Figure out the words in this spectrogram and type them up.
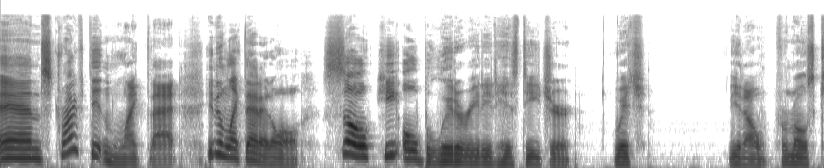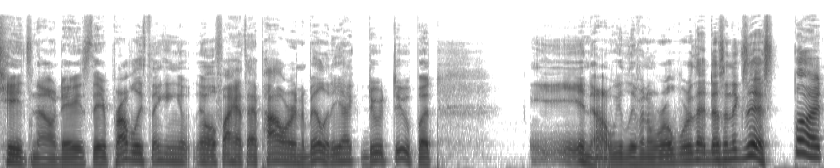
And Strife didn't like that. He didn't like that at all. So he obliterated his teacher, which, you know, for most kids nowadays, they're probably thinking, you know, if I had that power and ability, I could do it too. But, you know, we live in a world where that doesn't exist. But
